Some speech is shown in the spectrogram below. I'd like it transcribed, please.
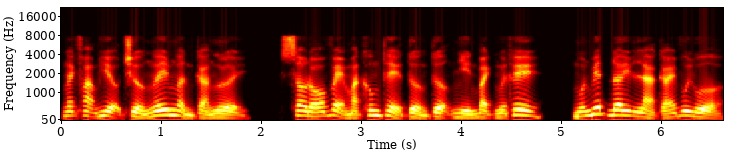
Ngạch phạm hiệu trưởng ngây ngẩn cả người, sau đó vẻ mặt không thể tưởng tượng nhìn Bạch Nguyệt Khê, muốn biết đây là cái vui đùa.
